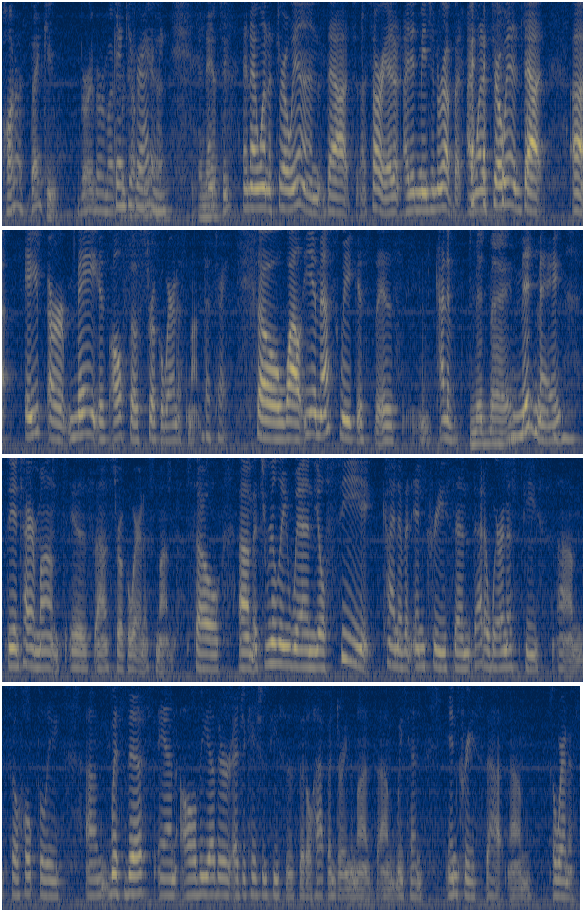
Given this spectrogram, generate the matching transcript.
Hannah, thank you very, very much Thank for you for having in. me. And Nancy? And, and I want to throw in that, uh, sorry, I, I, didn't mean to interrupt, but I want to throw in that uh, April, or May is also Stroke Awareness Month. That's right. So while EMS Week is, is kind of mid-May, mid-May, mm-hmm. the entire month is uh, Stroke Awareness Month. So um, it's really when you'll see kind of an increase in that awareness piece. Um, so hopefully um, with this and all the other education pieces that'll happen during the month, um, we can increase that um, awareness.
